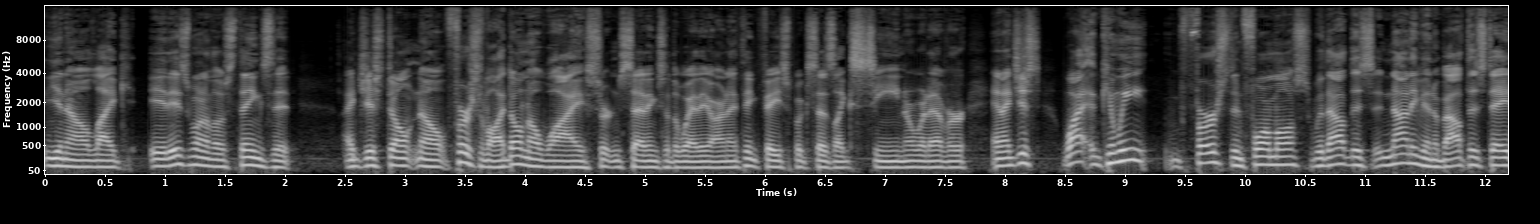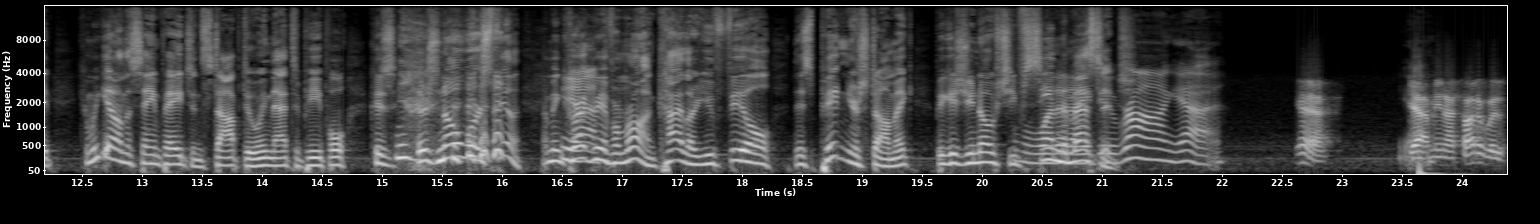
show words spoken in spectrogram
you know like it is one of those things that I just don't know. First of all, I don't know why certain settings are the way they are, and I think Facebook says like seen or whatever. And I just why can we first and foremost without this, not even about this date, can we get on the same page and stop doing that to people? Because there's no worse feeling. I mean, correct Yeah. me if I'm wrong, Kyler. You feel this pit in your stomach because you know she's what seen did the message. I do wrong? Yeah. yeah. yeah, I mean, I thought it was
